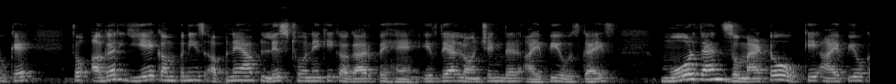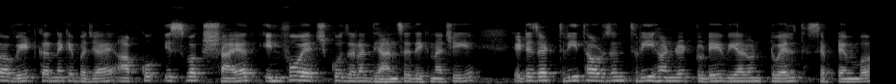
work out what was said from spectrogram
ओके okay? तो अगर ये कंपनीज़ अपने आप लिस्ट होने की कगार पे हैं if they are launching their I P Os guys more than Zomato के आई पी ओ का वेट करने के बजाय आपको इस वक्त शायद इन्फो एच को ज़रा ध्यान से देखना चाहिए it is at three thousand three hundred today we are on twelfth September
